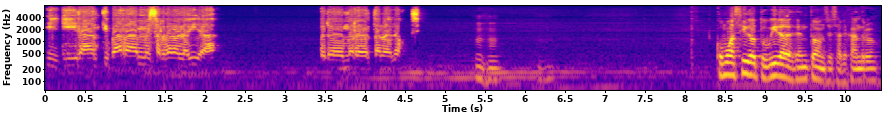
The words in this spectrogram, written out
Y, las antiparras me salvaron la vida. Pero me reventaron el ojo. ¿Cómo ha sido tu vida desde entonces, Alejandro?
